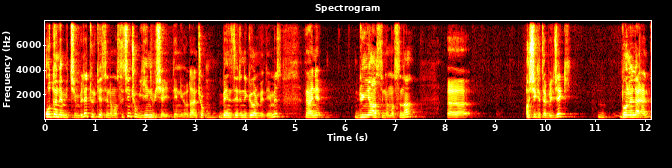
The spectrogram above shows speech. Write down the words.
o dönem için bile Türkiye sineması için çok yeni bir şey deniyordu. Yani çok benzerini görmediğimiz ve hani dünya sinemasına e, aşık edebilecek doneler. Yani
